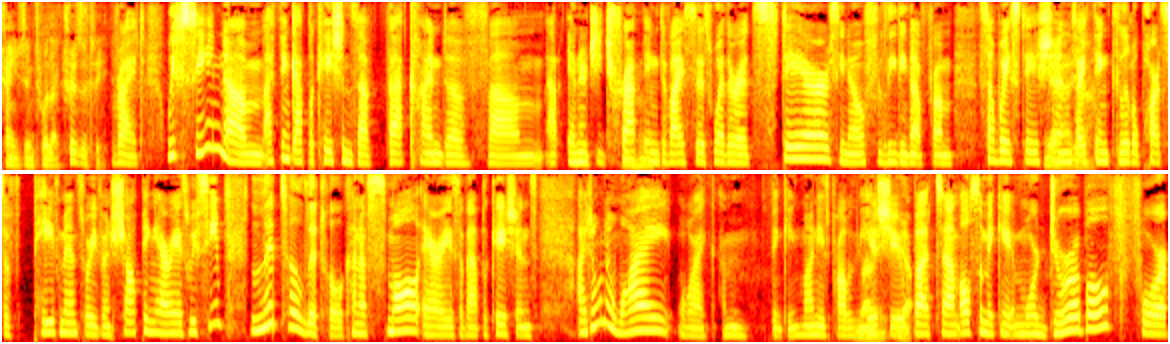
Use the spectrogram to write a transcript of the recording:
changed into electricity. Right. We've seen, um, I think, applications of that kind of um, energy trapping Mm-hmm. devices, whether it's stairs, you know, leading up from subway stations, I yeah. think little parts of pavements or even shopping areas. We've seen little, little kind of small areas of applications. I don't know why, well, I, I'm thinking money is probably the issue, yeah. but um, also making it more durable for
